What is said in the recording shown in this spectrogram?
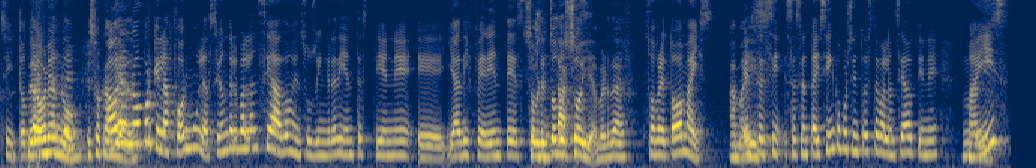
Sí, Pero totalmente. ahora no, eso ha cambiado. Ahora no, porque la formulación del balanceado en sus ingredientes tiene eh, ya diferentes. Sobre todo soya, ¿verdad? Sobre todo maíz. Ah, maíz. El sesi- 65% de este balanceado tiene maíz,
